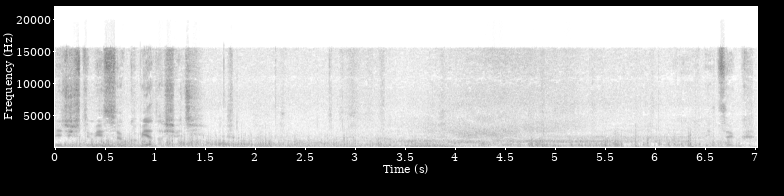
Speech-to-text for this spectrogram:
Pewnie gdzieś w tym miejscu kobieta siedzi. I cyk.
